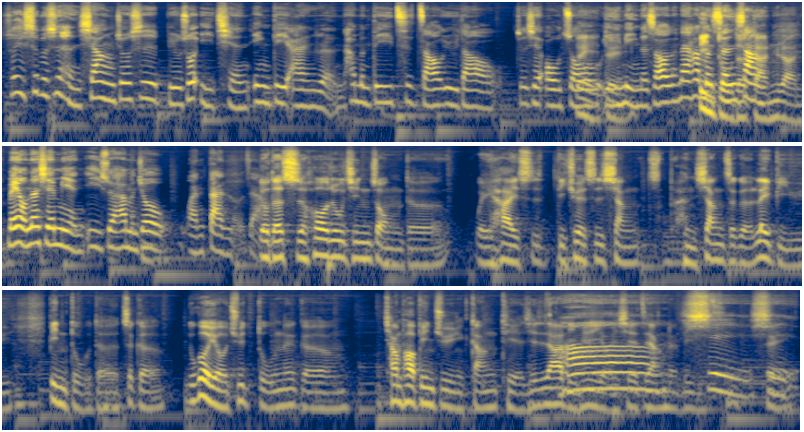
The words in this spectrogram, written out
所以是不是很像，就是比如说以前印第安人他们第一次遭遇到这些欧洲移民的时候，那他们身上感染，没有那些免疫，所以他们就完蛋了，这样有的时候入侵种的危害是的确是像很像这个类比于病毒的这个，如果有去读那个枪炮、病菌与钢铁，其实它里面有一些这样的例子。哦是是，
